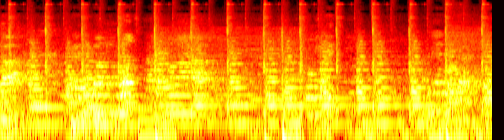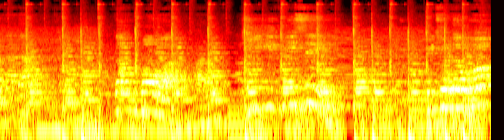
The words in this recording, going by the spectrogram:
diba? Pwede bang lot ng mga kumit? Ano yan? Kanada? Gamboa. G.E.P.C. Picture daw po.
